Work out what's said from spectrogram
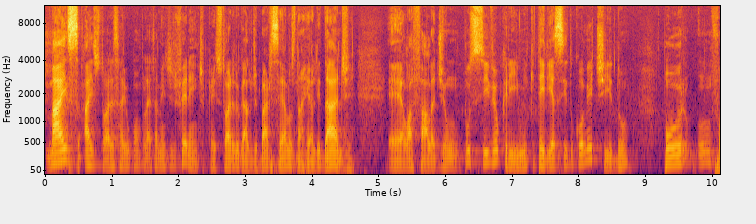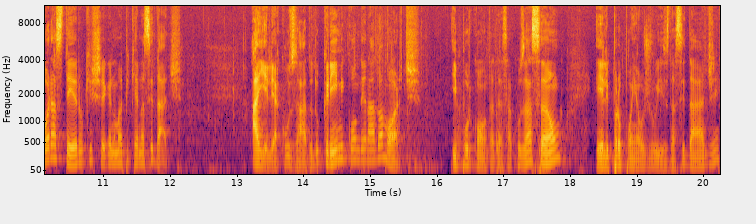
Mas a história saiu completamente diferente, porque a história do Galo de Barcelos, na realidade, ela fala de um possível crime que teria sido cometido por um forasteiro que chega numa pequena cidade. Aí ele é acusado do crime e condenado à morte. E por conta dessa acusação, ele propõe ao juiz da cidade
